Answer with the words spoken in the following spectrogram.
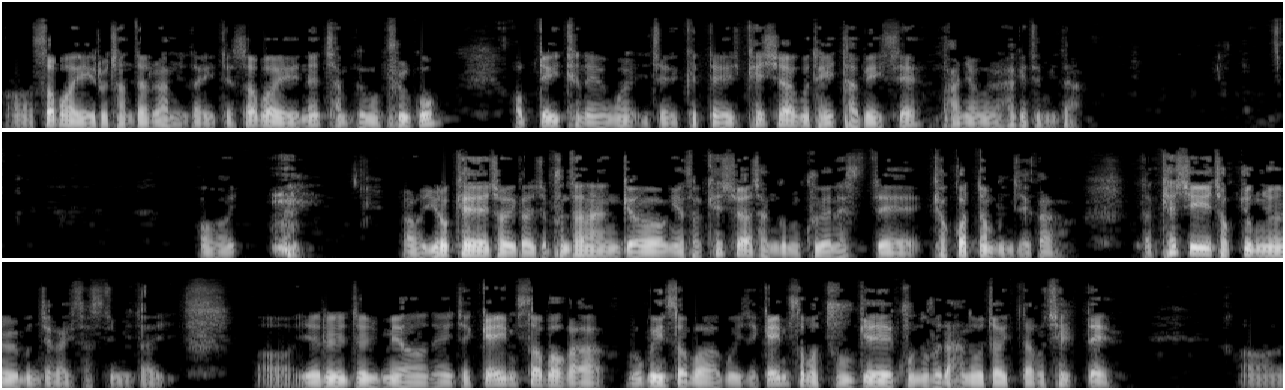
어, 서버 A로 전달을 합니다. 이때 서버 A는 잠금을 풀고 업데이트 내용을 이제 그때 캐시하고 데이터베이스에 반영을 하게 됩니다. 어, 어, 이렇게 저희가 이제 분산 환경에서 캐시와 잠금을 구현했을 때 겪었던 문제가 캐시 적중률 문제가 있었습니다. 어, 예를 들면 이제 게임 서버가 로그인 서버하고 이제 게임 서버 두 개의 군으로 나눠져 있다고 칠 때, 어,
